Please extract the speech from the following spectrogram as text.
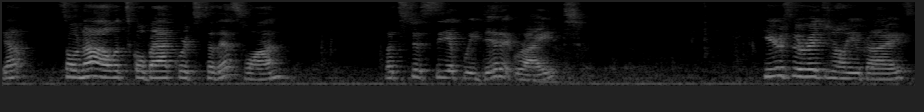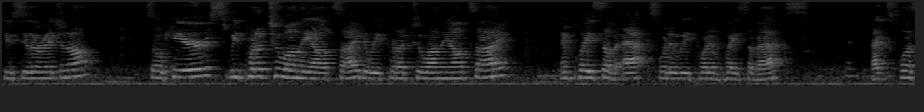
Yep. So now let's go backwards to this one. Let's just see if we did it right. Here's the original, you guys. Do you see the original? So here's, we put a two on the outside. Did we put a two on the outside? In place of x, what did we put in place of x? x plus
